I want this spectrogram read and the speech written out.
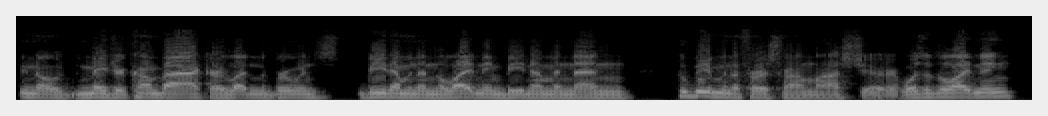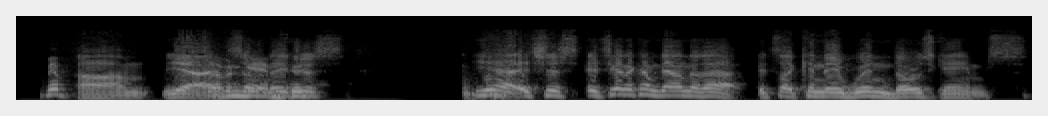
you know major comeback or letting the Bruins beat them and then the Lightning beat them and then who beat them in the first round last year? Was it the Lightning? Yep. Um, yeah. Seven so game, they good- just yeah, it's just it's gonna come down to that. It's like can they win those games?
